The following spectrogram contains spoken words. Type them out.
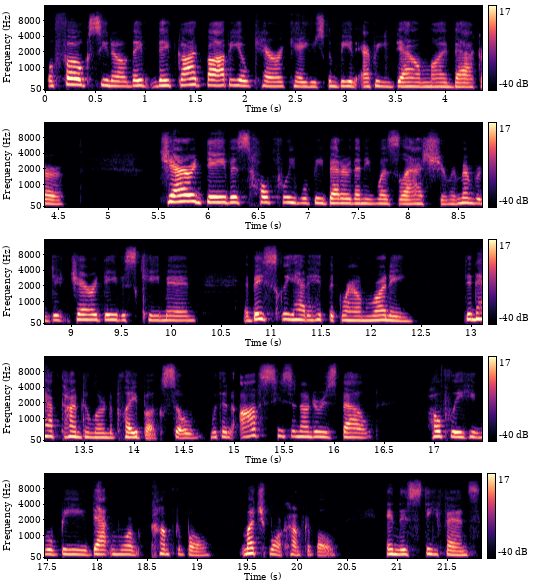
Well, folks, you know, they've, they've got Bobby Okereke, who's going to be an every down linebacker. Jarrad Davis hopefully will be better than he was last year. Remember, D- Jarrad Davis came in and basically had to hit the ground running didn't have time to learn the playbook. So with an off season under his belt, hopefully he will be that more comfortable, much more comfortable in this defense.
